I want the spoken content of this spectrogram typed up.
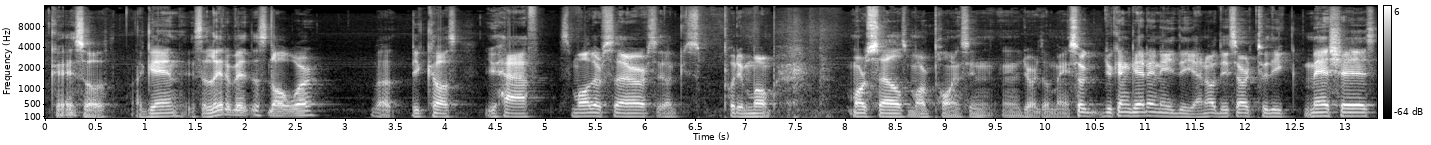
Okay, so again, it's a little bit slower, but because you have smaller cells, you putting more more cells, more points in, in your domain. So you can get an idea. I know these are 2D meshes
